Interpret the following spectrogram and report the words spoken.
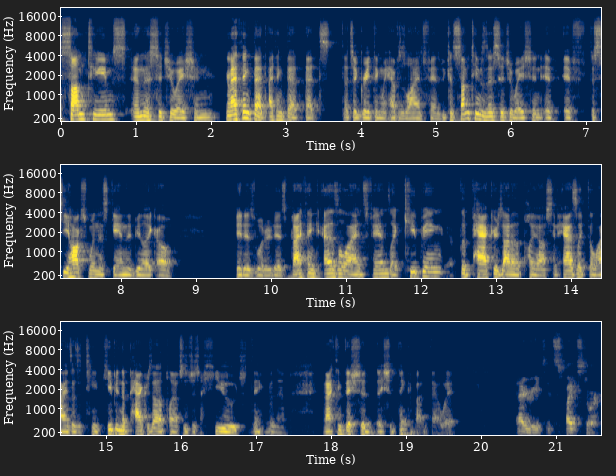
some teams in this situation, and I think that I think that that's that's a great thing we have as Lions fans because some teams in this situation, if if the Seahawks win this game, they'd be like, oh, it is what it is. But I think as a Lions fans, like keeping the Packers out of the playoffs and as like the Lions as a team, keeping the Packers out of the playoffs is just a huge thing for mm-hmm. them. And I think they should they should think about it that way. I agree. It's, it's spite store.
